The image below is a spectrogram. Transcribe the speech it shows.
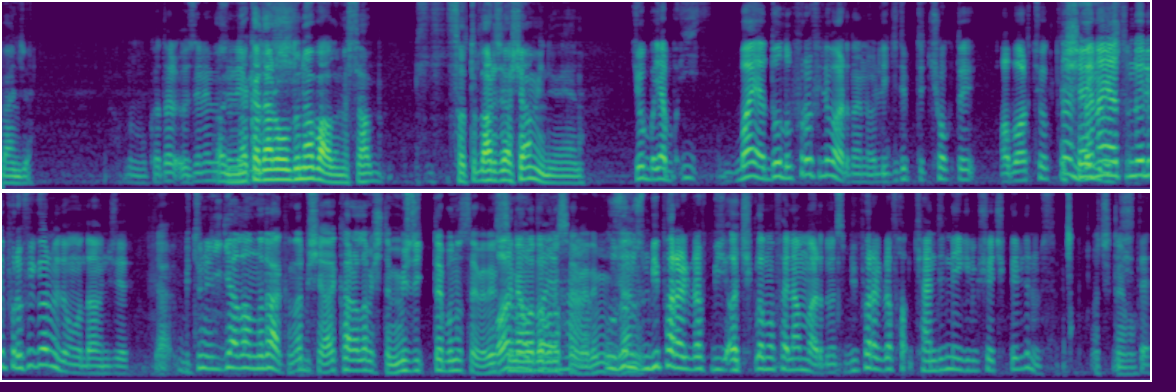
Bence. Bu kadar özene özene ne kadar olduğuna bağlı mesela. Satırlarca aşağı mı iniyor yani? Yo, ya, bayağı dolu profili vardı hani öyle gidip de çok da abartı yoktu. E şey ben hayatımda öyle profil görmedim ama daha önce. Ya bütün ilgi alanları hakkında bir şeyler karalamıştım. Müzikte bunu severim, Var sinemada bayağı, bunu ha. severim. Uzun Yani uzun bir paragraf bir açıklama falan vardı. Mesela bir paragraf kendinle ilgili bir şey açıklayabilir misin? açıklayamam. İşte.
